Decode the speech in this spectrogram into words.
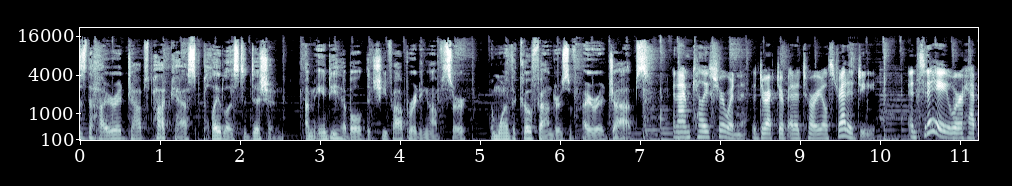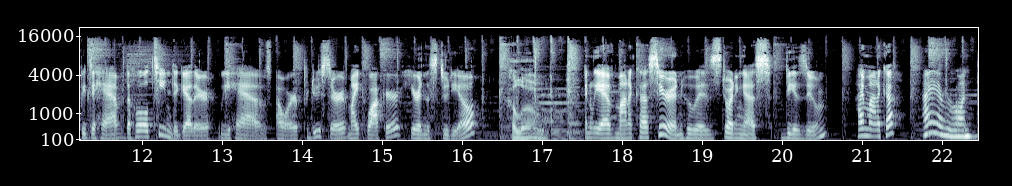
is the Higher Ed Jobs Podcast Playlist Edition. I'm Andy Hibble, the Chief Operating Officer and one of the co founders of Higher Ed Jobs. And I'm Kelly Sherwin, the Director of Editorial Strategy. And today we're happy to have the whole team together. We have our producer, Mike Walker, here in the studio. Hello. And we have Monika Siren, who is joining us via Zoom. Hi, Monika. Hi, everyone.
